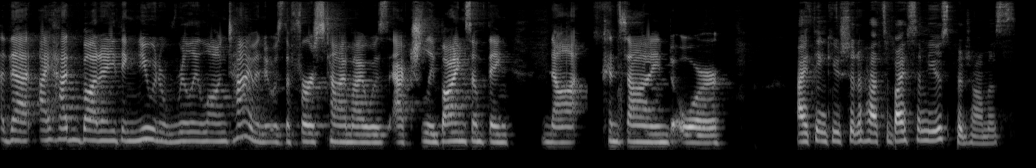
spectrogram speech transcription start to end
That I hadn't bought anything new in a really long time, and it was the first time I was actually buying something not consigned or I think you should have had to buy some used pajamas.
